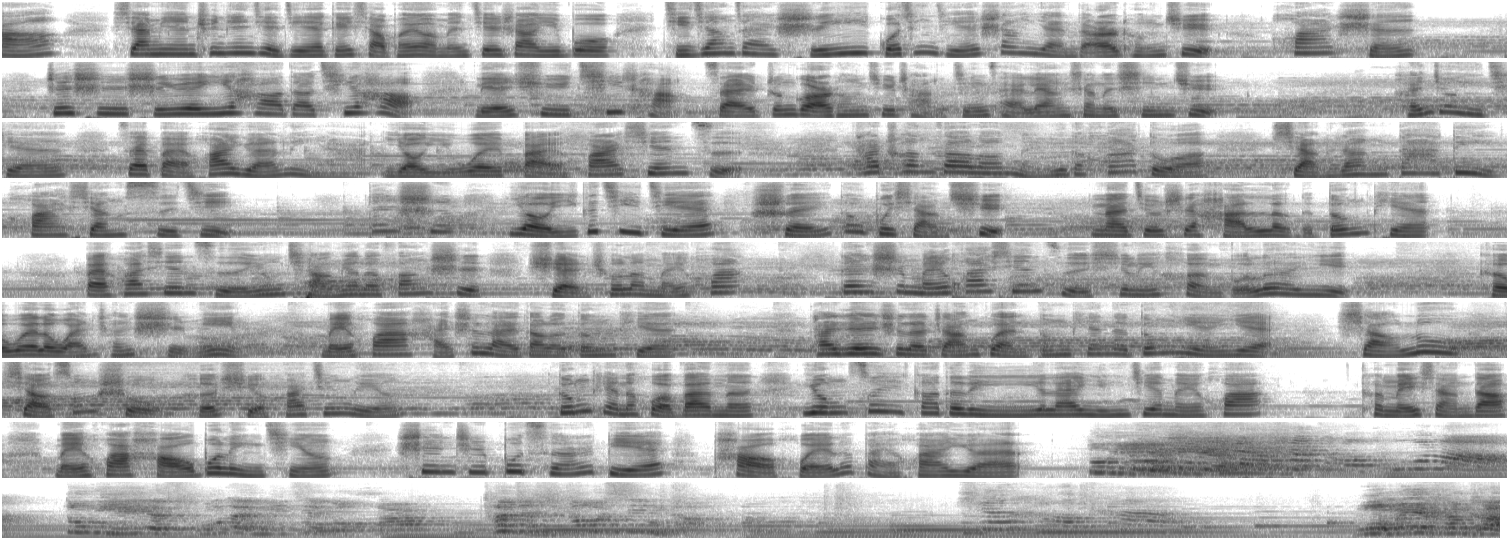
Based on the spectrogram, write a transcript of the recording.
好，下面春天姐姐给小朋友们介绍一部即将在十一国庆节上演的儿童剧《花神》。这是十月一号到七号连续七场在中国儿童剧场精彩亮相的新剧。很久以前，在百花园里呀，有一位百花仙子，她创造了美丽的花朵，想让大地花香四季。但是有一个季节，谁都不想去。那就是寒冷的冬天，百花仙子用巧妙的方式选出了梅花，但是梅花仙子心里很不乐意。可为了完成使命，梅花还是来到了冬天。她认识了掌管冬天的冬爷爷、小鹿、小松鼠和雪花精灵。冬天的伙伴们用最高的礼仪来迎接梅花，可没想到梅花毫不领情，甚至不辞而别，跑回了百花园。我们也看看。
